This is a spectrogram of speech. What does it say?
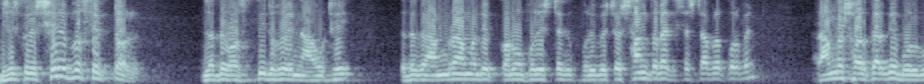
বিশেষ করে শিল্প সেক্টর যাতে অস্থির হয়ে না ওঠে, যাতে করে আমরা আমাদের কর্মপরিবেশটাকে পরিবেশটা শান্ত রাখার চেষ্টা আপনারা করবেন। আর আমরা সরকারকে বলব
